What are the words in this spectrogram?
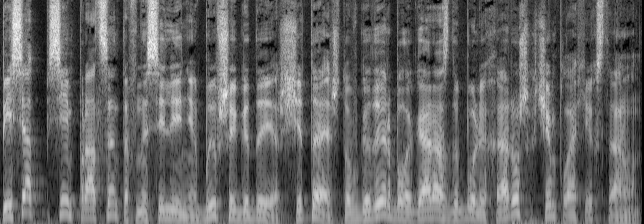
57% населения бывшей ГДР считает, что в ГДР было гораздо более хороших, чем плохих сторон.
